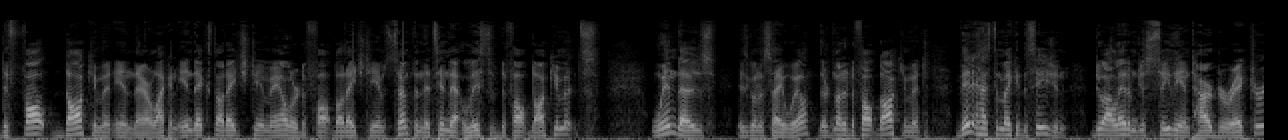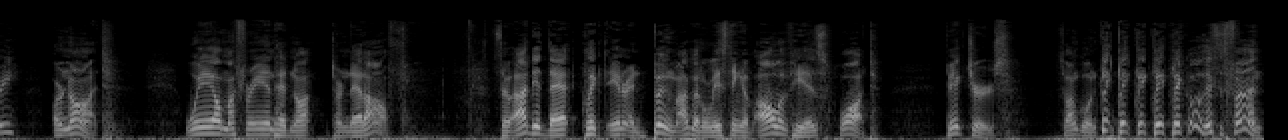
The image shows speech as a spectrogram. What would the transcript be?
default document in there, like an index.html or default.html, something that's in that list of default documents, Windows is going to say, well, there's not a default document. Then it has to make a decision. Do I let them just see the entire directory or not? Well, my friend had not turned that off. So I did that, clicked enter, and boom, I've got a listing of all of his what? Pictures. So I'm going click, click, click, click, click. Oh, this is fun.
